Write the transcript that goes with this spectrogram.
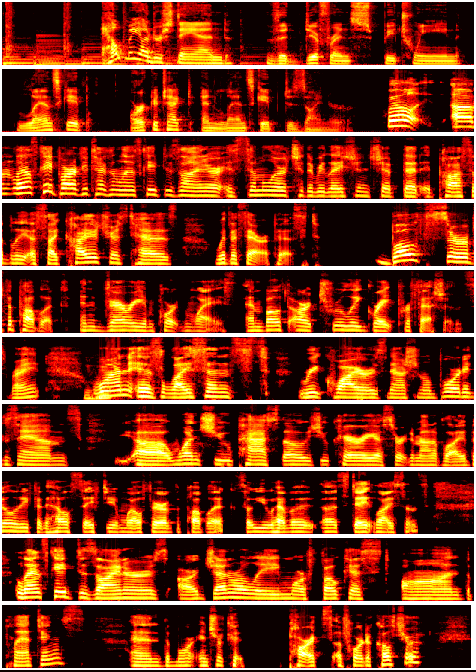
Help me understand the difference between landscape architect and landscape designer. Well, um, landscape architect and landscape designer is similar to the relationship that it possibly a psychiatrist has with a therapist. Both serve the public in very important ways, and both are truly great professions, right? Mm-hmm. One is licensed, requires national board exams. Uh, once you pass those, you carry a certain amount of liability for the health, safety, and welfare of the public. So you have a, a state license landscape designers are generally more focused on the plantings and the more intricate parts of horticulture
